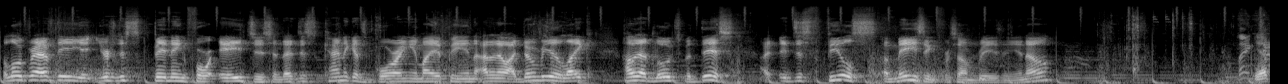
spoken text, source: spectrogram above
The low gravity, you're just spinning for ages and that just kind of gets boring in my opinion. I don't know, I don't really like how that looks, but this, I- it just feels amazing for some reason, you know? Yep.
